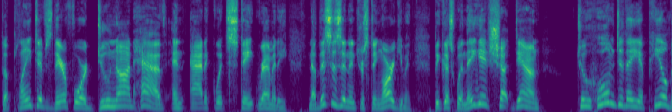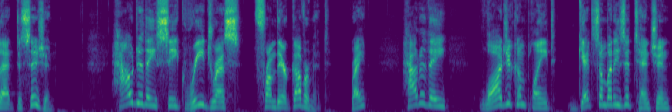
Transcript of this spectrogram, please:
The plaintiffs, therefore, do not have an adequate state remedy. Now, this is an interesting argument because when they get shut down, to whom do they appeal that decision? How do they seek redress from their government, right? How do they lodge a complaint, get somebody's attention,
